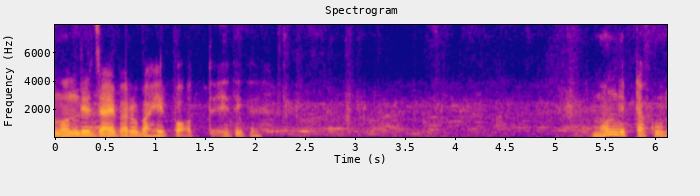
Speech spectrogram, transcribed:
মন্দির যাইবারও বাহির পথ এদিকে মন্দিরটা কোন?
